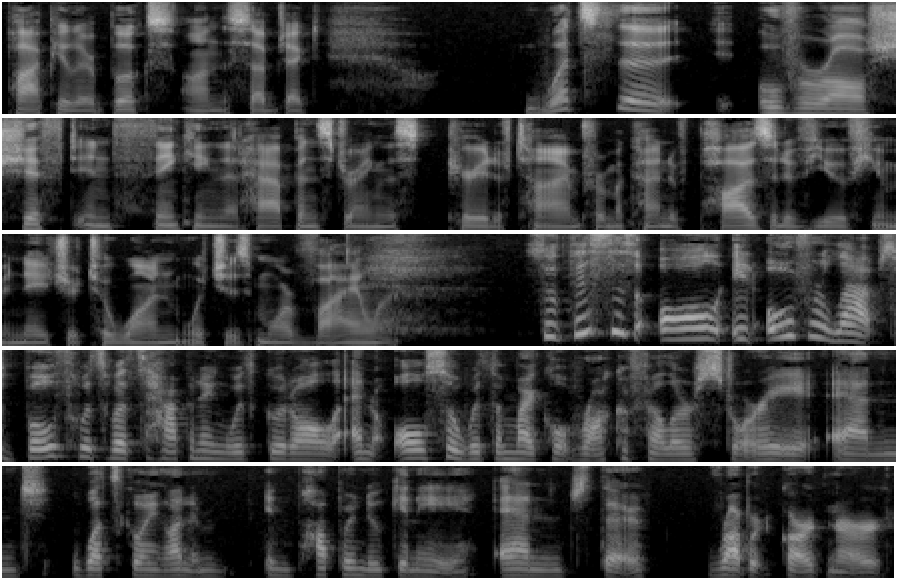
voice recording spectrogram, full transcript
popular books on the subject. What's the overall shift in thinking that happens during this period of time from a kind of positive view of human nature to one which is more violent? So this is all it overlaps both with what's happening with Goodall and also with the Michael Rockefeller story and what's going on in, in Papua New Guinea and the Robert Gardner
